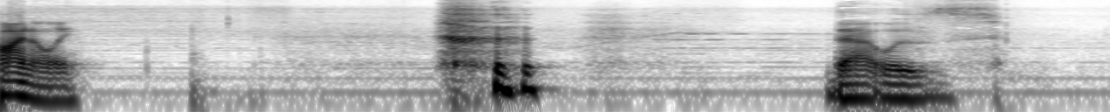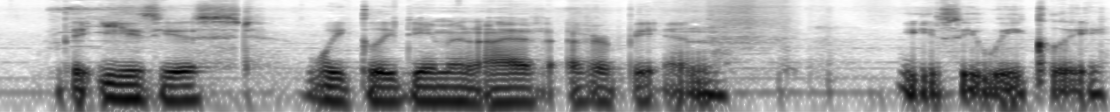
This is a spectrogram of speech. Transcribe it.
Finally. that was the easiest weekly demon I've ever beaten. Easy weekly.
